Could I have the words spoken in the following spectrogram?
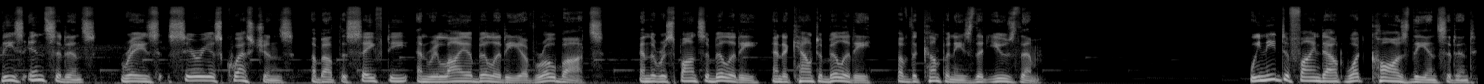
These incidents raise serious questions about the safety and reliability of robots and the responsibility and accountability of the companies that use them. We need to find out what caused the incident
